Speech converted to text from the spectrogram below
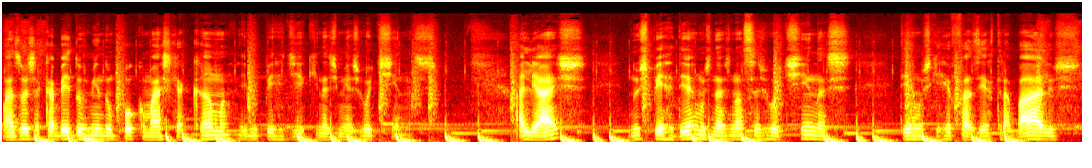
mas hoje acabei dormindo um pouco mais que a cama e me perdi aqui nas minhas rotinas. Aliás, nos perdermos nas nossas rotinas, termos que refazer trabalhos,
